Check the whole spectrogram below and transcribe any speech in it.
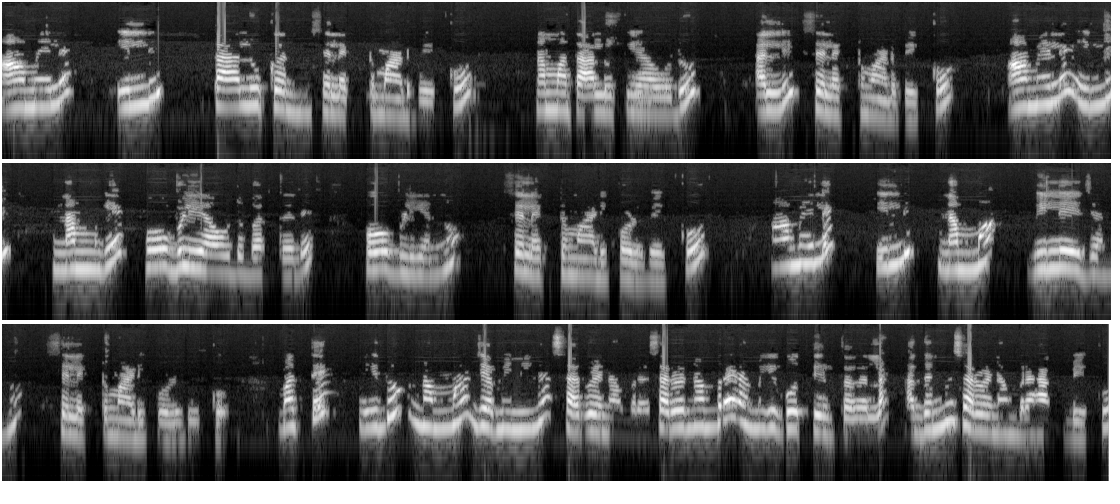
ಆಮೇಲೆ ಇಲ್ಲಿ ತಾಲೂಕನ್ನು ಸೆಲೆಕ್ಟ್ ಮಾಡಬೇಕು. ನಮ್ಮ ತಾಲೂಕು ಯಾವುದು? ಅಲ್ಲಿ ಸೆಲೆಕ್ಟ್ ಮಾಡಬೇಕು. ಆಮೇಲೆ ಇಲ್ಲಿ ನಮಗೆ ಹೋಬಳಿ ಯಾವುದು ಬರ್ತದೆ? ಹೋಬಳಿಯನ್ನು ಸೆಲೆಕ್ಟ್ ಮಾಡಿಕೊಳ್ಬೇಕು. ಆಮೇಲೆ ಇಲ್ಲಿ ನಮ್ಮ ವಿಲೇಜ್ ಅನ್ನು ಸೆಲೆಕ್ಟ್ ಮಾಡಿಕೊಳ್ಬೇಕು. ಮತ್ತೆ ಇದು ನಮ್ಮ ಜಮೀನಿನ ಸರ್ವೆ ನಂಬರ್ ಸರ್ವೆ ನಂಬರ್ ನಮಗೆ ಗೊತ್ತಿರ್ತದಲ್ಲ, ಅದನ್ನು ಸರ್ವೆ ನಂಬರ್ ಹಾಕಬೇಕು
